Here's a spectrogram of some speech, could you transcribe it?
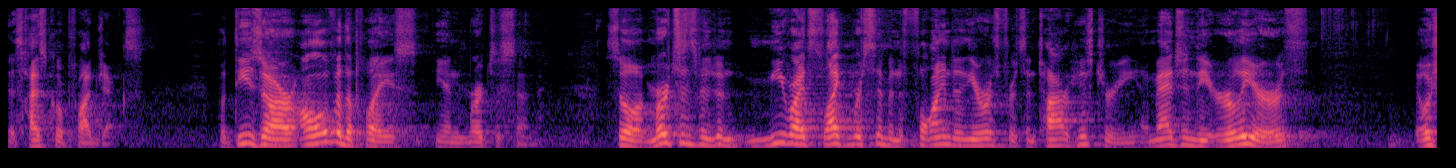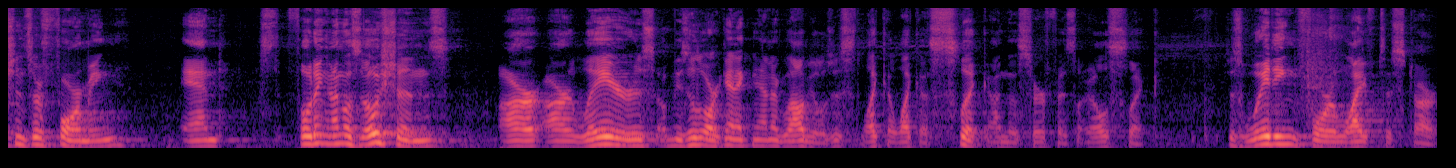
as high school projects. But these are all over the place in Murchison. So Murchison's been, meteorites like Murchison have been falling to the earth for its entire history. Imagine the early earth, the oceans are forming, and floating on those oceans are, are layers of these little organic nanoglobules, just like a, like a slick on the surface, oil slick, just waiting for life to start.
